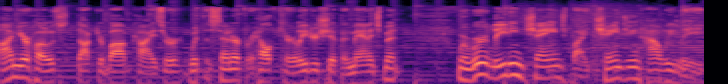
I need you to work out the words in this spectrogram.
I'm your host, Dr. Bob Kaiser, with the Center for Healthcare Leadership and Management, where we're leading change by changing how we lead.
